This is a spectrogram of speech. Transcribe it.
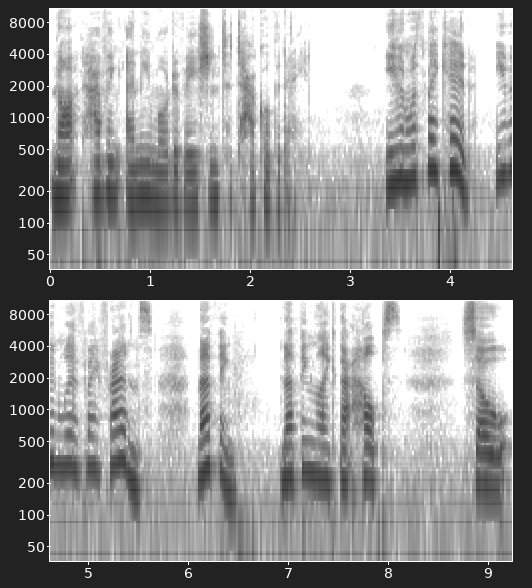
not having any motivation to tackle the day. Even with my kid, even with my friends, nothing, nothing like that helps. So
